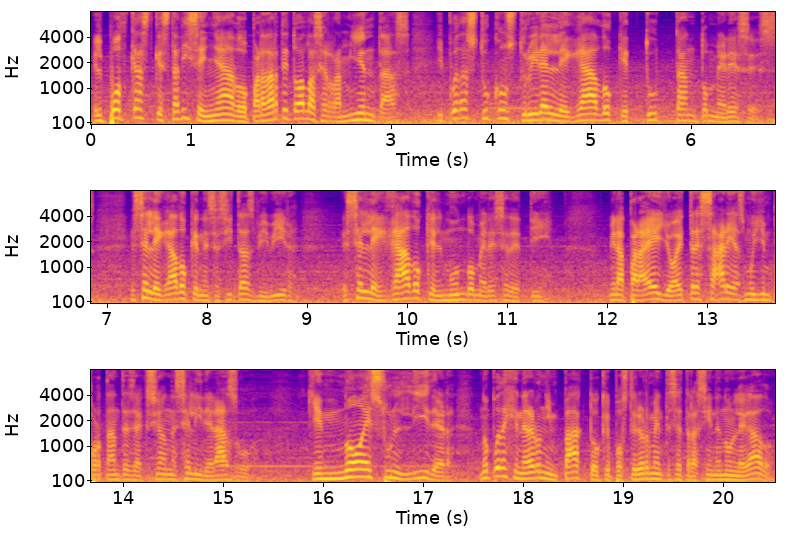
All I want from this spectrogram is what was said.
el podcast que está diseñado para darte todas las herramientas y puedas tú construir el legado que tú tanto mereces. Ese legado que necesitas vivir. Ese legado que el mundo merece de ti. Mira, para ello hay tres áreas muy importantes de acción. Es el liderazgo. Quien no es un líder no puede generar un impacto que posteriormente se trasciende en un legado.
